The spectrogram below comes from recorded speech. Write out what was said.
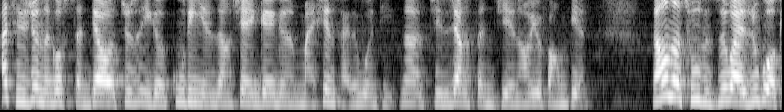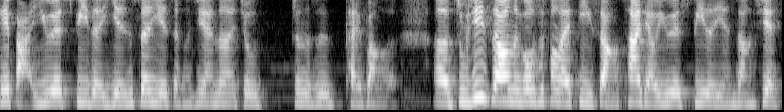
它其实就能够省掉就是一个固定延长线跟一个买线材的问题。那其实这样整洁，然后又方便。然后呢，除此之外，如果可以把 USB 的延伸也整合进来，那就真的是太棒了。呃，主机只要能够是放在地上，插一条 USB 的延长线，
